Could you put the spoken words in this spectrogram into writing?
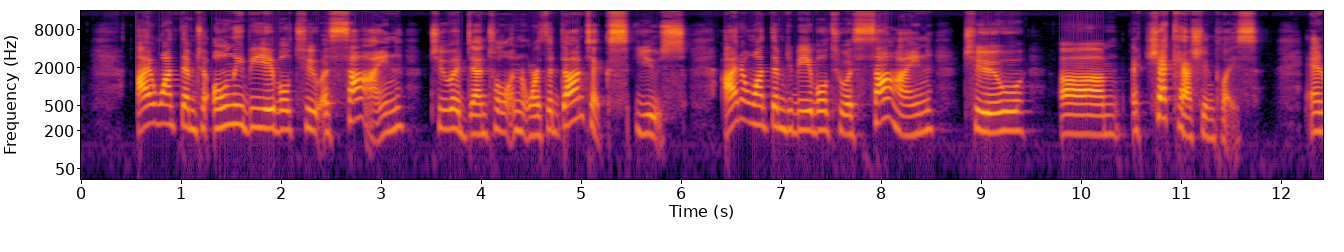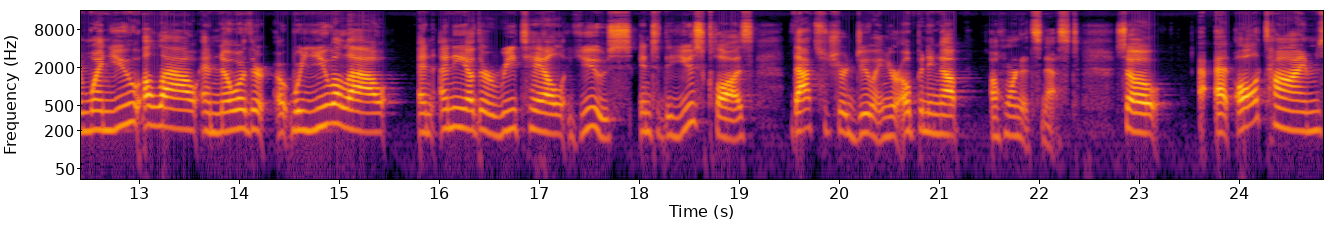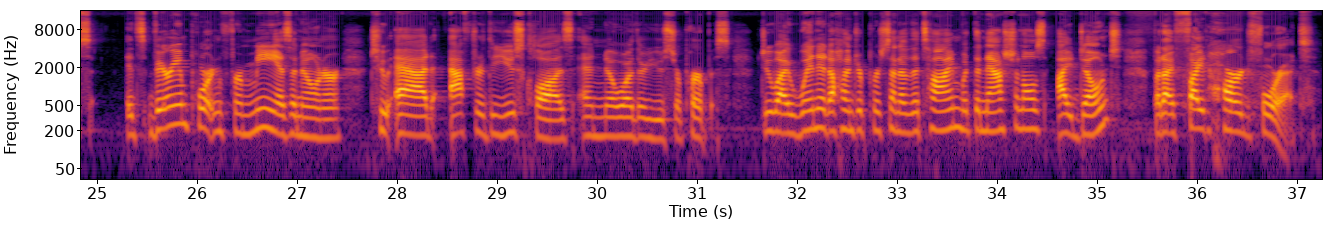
I want them to only be able to assign to a dental and orthodontics use. I don't want them to be able to assign to um, a check cashing place. And when you allow and no other, uh, when you allow and any other retail use into the use clause, that's what you're doing. You're opening up a hornet's nest. So at all times, it's very important for me as an owner to add after the use clause and no other use or purpose. Do I win it 100% of the time with the Nationals? I don't, but I fight hard for it.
